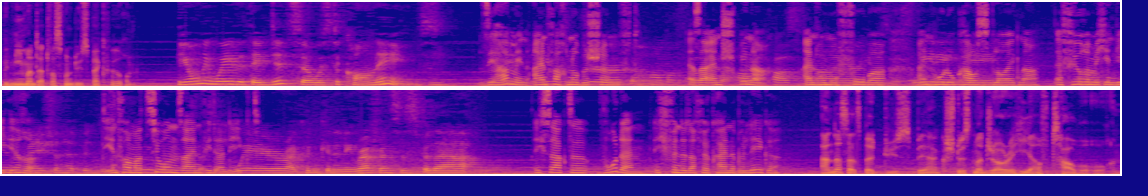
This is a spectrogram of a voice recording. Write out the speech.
will niemand etwas von Duisberg hören. The only way that they did so was to call names. Sie haben ihn einfach nur beschimpft. Er sei ein Spinner, ein Homophober, ein Holocaustleugner. Er führe mich in die Irre. Die Informationen seien widerlegt. Ich sagte, wo denn? Ich finde dafür keine Belege. Anders als bei Duisberg stößt Marjorie hier auf taube Ohren.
